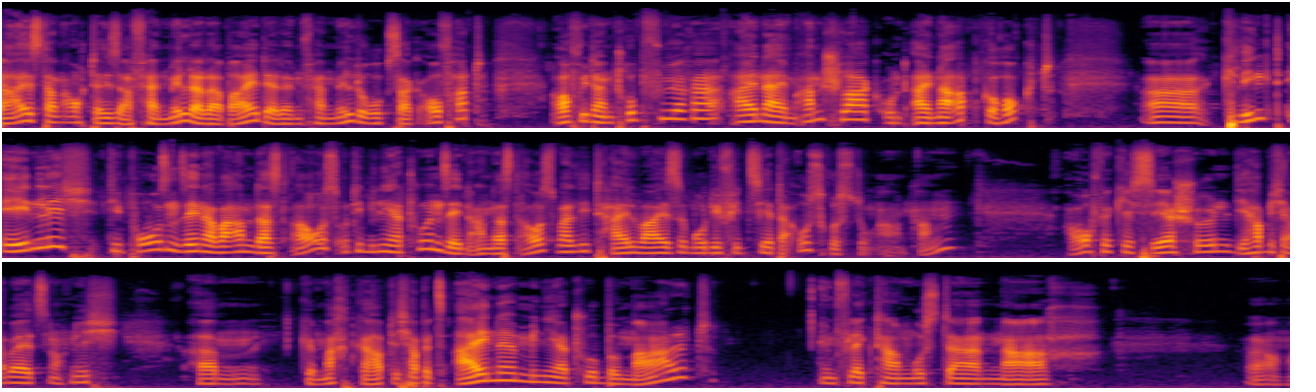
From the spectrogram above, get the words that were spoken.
Da ist dann auch dieser Fernmelder dabei, der den Fernmelderucksack aufhat. Auch wieder ein Truppführer, einer im Anschlag und einer abgehockt. Äh, klingt ähnlich, die Posen sehen aber anders aus und die Miniaturen sehen anders aus, weil die teilweise modifizierte Ausrüstung haben. Auch wirklich sehr schön, die habe ich aber jetzt noch nicht ähm, gemacht gehabt. Ich habe jetzt eine Miniatur bemalt im Flecktarnmuster nach, ja,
